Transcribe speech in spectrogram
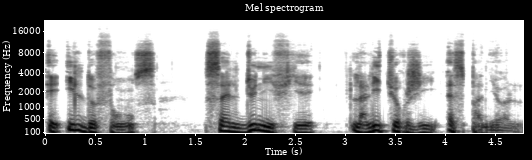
et Ildefonse celle d'unifier la liturgie espagnole.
